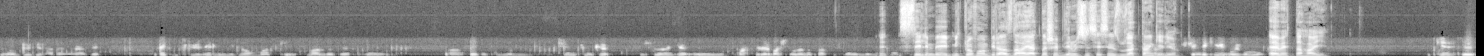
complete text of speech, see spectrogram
gördüğü bir haber herhalde. Evet, 250 milyon maske ısmarladı. Ee, Fransa'da kullanılmak için. Çünkü bir süre önce e, maskeleri başkalarına satmışlar. E, Selim Bey mikrofon biraz daha yaklaşabilir misiniz? Sesiniz uzaktan geliyor. Şimdiki uygun mu? Evet daha iyi. İkincisi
